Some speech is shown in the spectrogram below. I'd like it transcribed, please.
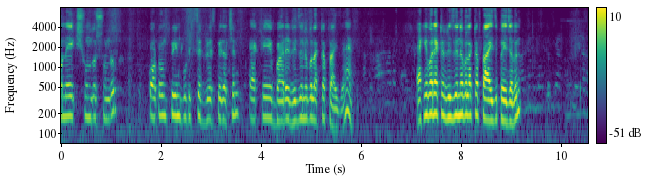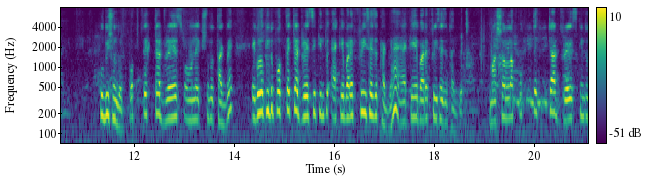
অনেক সুন্দর সুন্দর কটন প্রিন্ট বুটিক্সের ড্রেস পেয়ে যাচ্ছেন, একেবারে রিজনেবল একটা প্রাইসে হ্যাঁ? একেবারে একটা রিজনেবল একটা প্রাইসে পেয়ে যাবেন। খুবই সুন্দর, প্রত্যেকটা ড্রেস অনেক সুন্দর থাকবে। এগুলো কিন্তু প্রত্যেকটা ড্রেসই কিন্তু একেবারে ফ্রি সাইজে থাকবে হ্যাঁ? একেবারে ফ্রি সাইজে থাকবে। মার্শাল্লাহ প্রত্যেকটা ড্রেস কিন্তু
